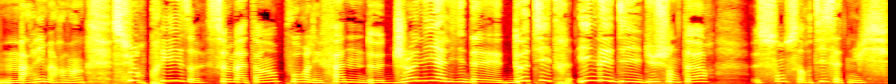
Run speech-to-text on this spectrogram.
Marie-Marvin. Surprise ce matin pour les fans de Johnny Hallyday. Deux titres inédits du chanteur sont sortis cette nuit.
